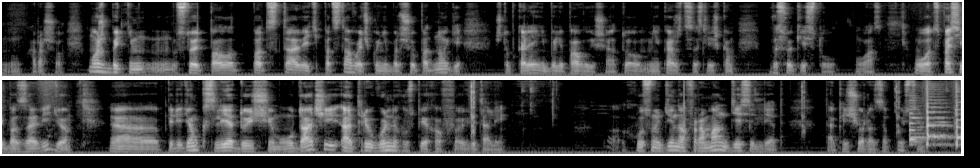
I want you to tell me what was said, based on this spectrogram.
ну, хорошо. Может быть, не, стоит подставить подставочку небольшую под ноги, чтобы колени были повыше, а то, мне кажется, слишком высокий стул у вас. Вот, спасибо за видео. Э, перейдем к следующему. Удачи, а, треугольных успехов, Виталий. Хуснудинов Роман, 10 лет. Так, еще раз запустим.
